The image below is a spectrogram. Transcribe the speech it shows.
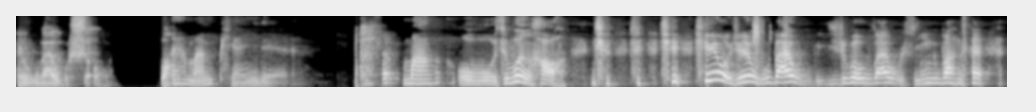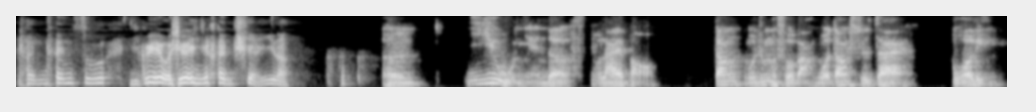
还是五百五十欧？忘了。哎呀，蛮便宜的耶。呃妈，我我是问号，就 就因为我觉得五百五，如果五百五十英镑在伦敦租一个月，我觉得已经很便宜了。嗯，一五年的弗莱堡，当我这么说吧，我当时在柏林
